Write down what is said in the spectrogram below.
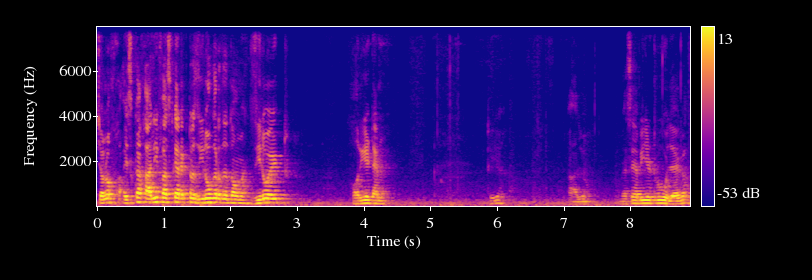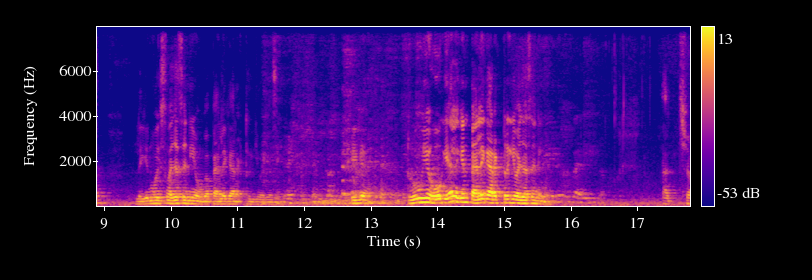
चलो, इसका खाली फ़र्स्ट कैरेक्टर ज़ीरो कर देता हूँ मैं। ज़ीरो एट और ये टेन ठीक है? आ जाओ। वैसे अभी ये ट्रू हो जाएगा, लेकिन वो इस वजह से नहीं होगा, पहले कैरेक्टर की वजह से। ठीक है? ट्रू ये हो गया, लेकिन पहले कैरेक्टर की वजह से नहीं है। अच्छा।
